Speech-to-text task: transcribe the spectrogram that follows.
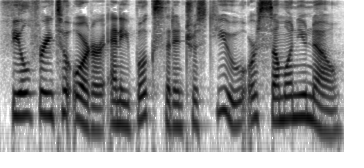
Feel free to order any books that interest you or someone you know.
